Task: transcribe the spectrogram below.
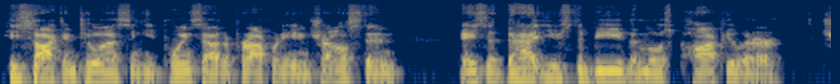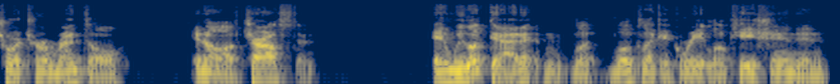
He's talking to us and he points out a property in Charleston and he said that used to be the most popular short-term rental in all of Charleston. And we looked at it and looked, looked like a great location and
